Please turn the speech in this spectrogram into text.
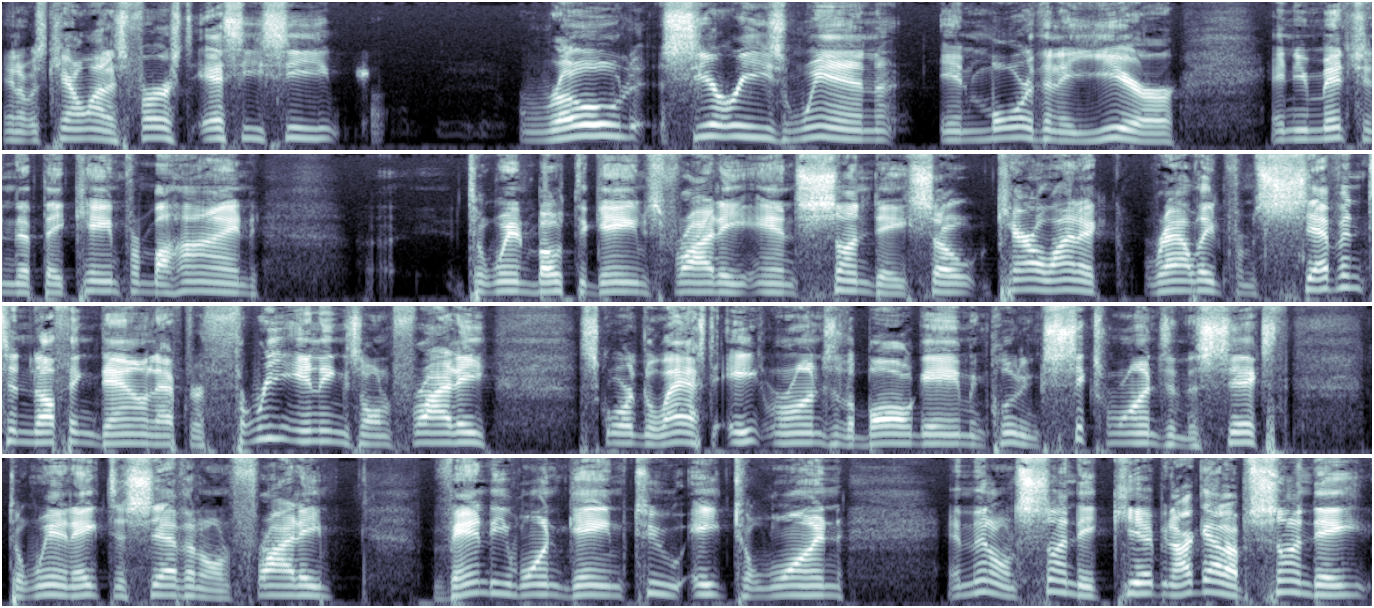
And it was Carolina's first SEC road series win in more than a year. And you mentioned that they came from behind uh, to win both the games Friday and Sunday. So Carolina rallied from seven to nothing down after three innings on Friday, scored the last eight runs of the ball game, including six runs in the sixth, to win eight to seven on Friday. Vandy won game two, eight to one. And then on Sunday, Kip, you know, I got up Sunday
